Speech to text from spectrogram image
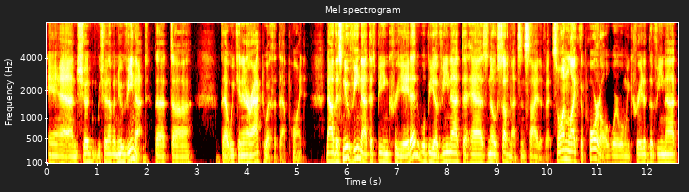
and should we should have a new VNet that uh, that we can interact with at that point. Now, this new VNet that's being created will be a VNet that has no subnets inside of it. So unlike the portal, where when we created the VNet,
